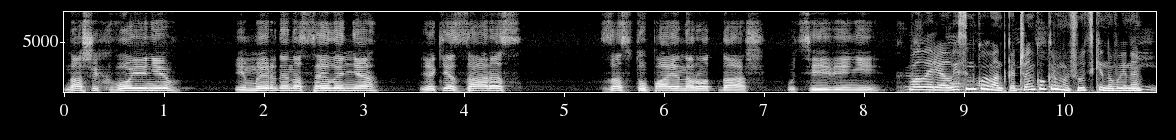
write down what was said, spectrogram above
наших воїнів і мирне населення, яке зараз заступає народ наш у цій війні. Валерія Лисенко, Іван Ткаченко, Кременчуцькі новини.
